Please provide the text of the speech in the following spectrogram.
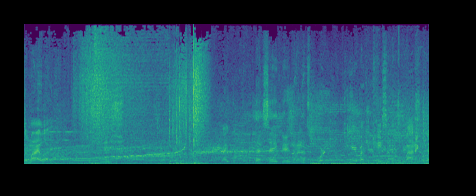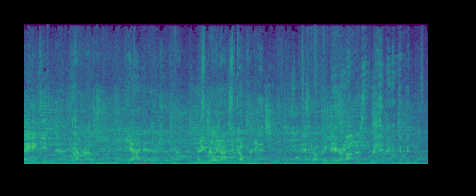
Piss of my life. Right there. Get that sig, dude. I mean, that's important. Did you hear about the case of the bubonic plague in uh, Colorado? Yeah, I did actually. Yeah, that's really nice. Comforting. It's comforting to hear about this.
